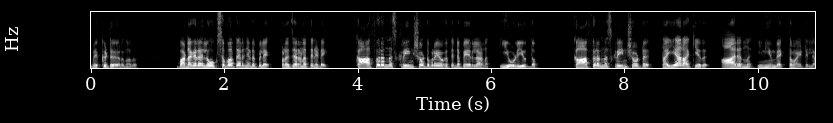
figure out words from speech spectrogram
മെക്കിട്ട് കയറുന്നത്. വടകര ലോക്സഭാ തെരഞ്ഞെടുപ്പിലെ പ്രചരണത്തിനിടെ കാഫിർ എന്ന സ്ക്രീൻഷോട്ട് പ്രയോഗത്തിന്റെ പേരിലാണ് ഈ ഒളിയുദ്ധം. കാഫിർ എന്ന സ്ക്രീൻഷോട്ട് തയ്യാറാക്കിയത് ആരെന്ന് ഇനിയും വ്യക്തമായിട്ടില്ല.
